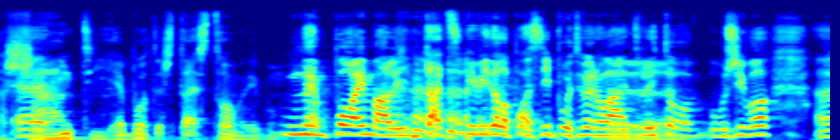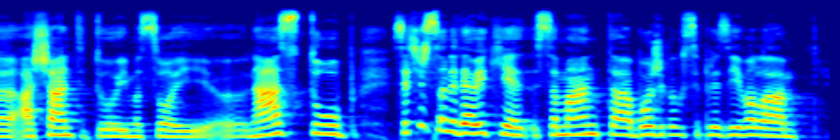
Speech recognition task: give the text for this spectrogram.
Ašanti, jebote, šta je s tom ribom? Nemam pojma, ali tad sam je videla posljednji put, verovatno, i to uživo. Uh, Ašanti tu ima svoj uh, nastup. Sećaš se one devojke, Samantha, bože kako se prezivala, E,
